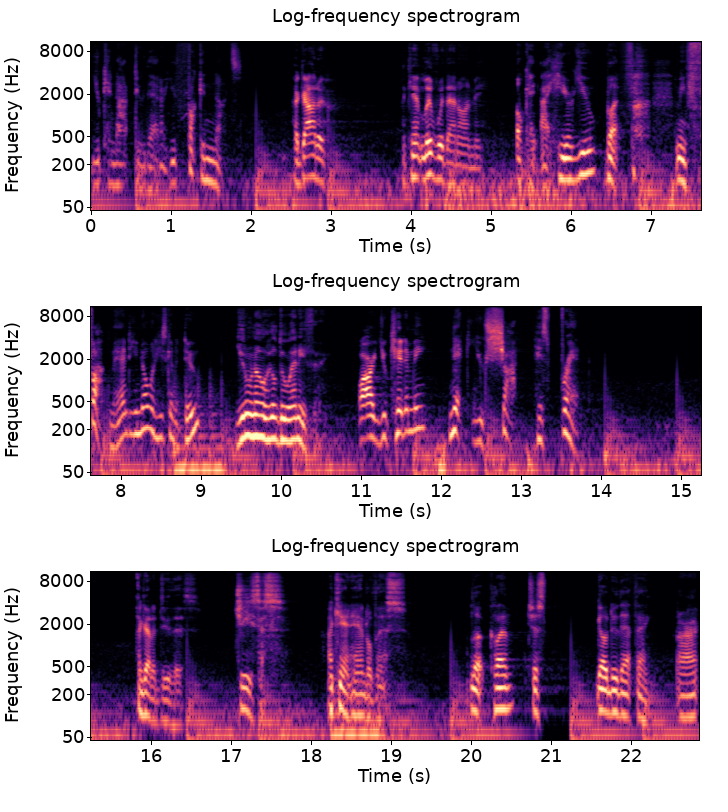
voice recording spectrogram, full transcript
you cannot do that. Are you fucking nuts? I gotta. I can't live with that on me. Okay, I hear you, but... I mean, fuck, man. Do you know what he's gonna do? You don't know he'll do anything. Are you kidding me? Nick, you shot his friend. I gotta do this. Jesus. I can't handle this. Look, Clem, just go do that thing, alright?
